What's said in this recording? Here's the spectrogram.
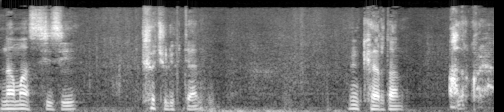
namaz sizi kötülükten, münkerden alıkoyar.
